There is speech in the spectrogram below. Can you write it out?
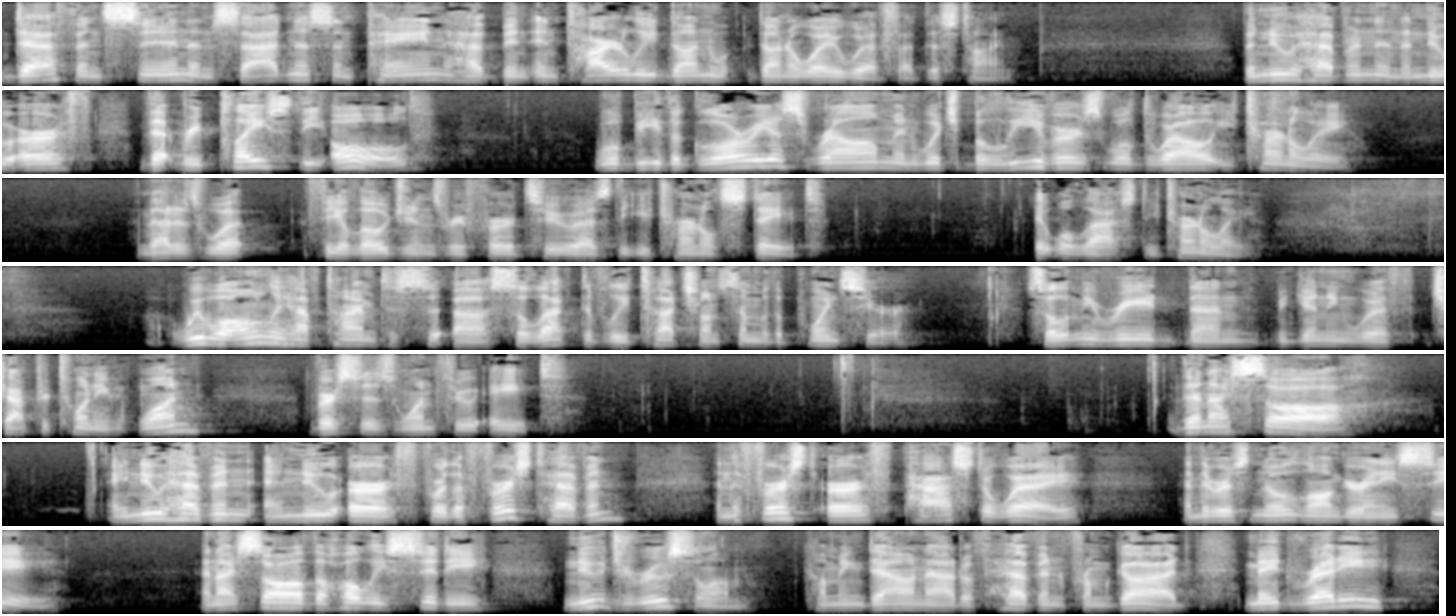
Death and sin and sadness and pain have been entirely done, done away with at this time. The new heaven and the new earth that replace the old will be the glorious realm in which believers will dwell eternally. And that is what theologians refer to as the eternal state. It will last eternally. We will only have time to uh, selectively touch on some of the points here. So let me read then, beginning with chapter 21, verses 1 through 8. Then I saw a new heaven and new earth, for the first heaven and the first earth passed away, and there is no longer any sea. And I saw the holy city, New Jerusalem, coming down out of heaven from God, made ready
